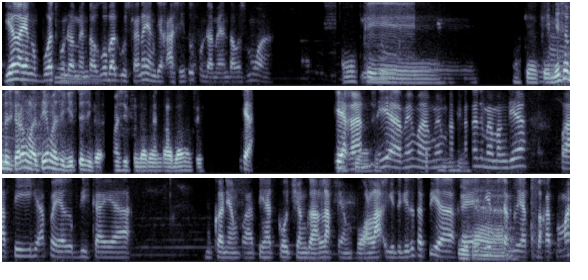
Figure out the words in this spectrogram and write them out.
dia lah yang ngebuat Hmm. fundamental gue bagus karena yang dia kasih itu fundamental semua Oke. Gitu. Oke oke. Dia sampai sekarang latihan masih gitu sih kak, masih fundamental banget sih. iya Masih, kan iya memang memang Mhm. karena memang dia pelatih apa ya lebih kayak bukan yang pelatih head coach yang galak yang pola gitu-gitu tapi ya kayak Iya. dia bisa ngelihat bakat pemain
